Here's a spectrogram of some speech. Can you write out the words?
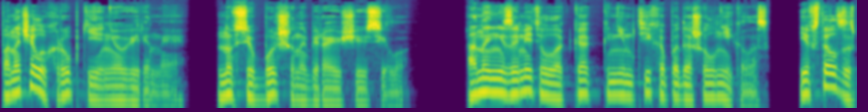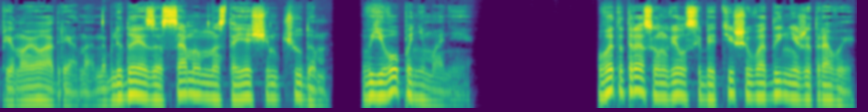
поначалу хрупкие и неуверенные, но все больше набирающие силу. Она не заметила, как к ним тихо подошел Николас и встал за спиной у Адриана, наблюдая за самым настоящим чудом в его понимании. В этот раз он вел себя тише воды ниже травы,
